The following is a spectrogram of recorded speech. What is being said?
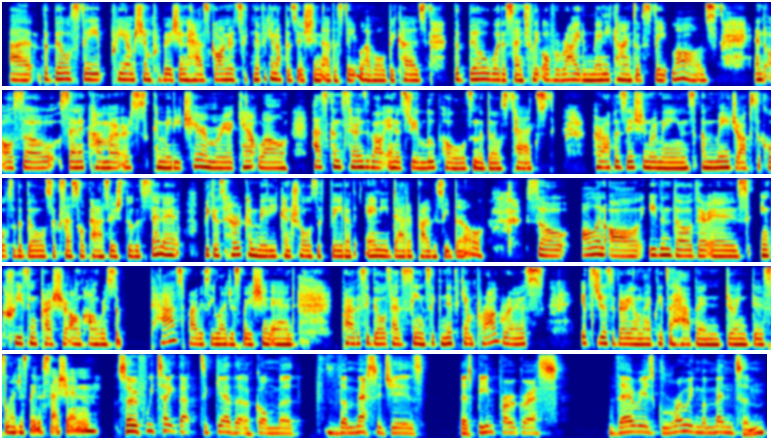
Uh, the bill's state preemption provision has garnered significant opposition at the state level because the bill would essentially override many kinds of state laws. And also, Senate Commerce Committee Chair Maria Cantwell has concerns about industry loopholes in the bill's text. Her opposition remains a major obstacle to the bill's successful passage through the Senate because her committee controls the fate of any data privacy bill. So, all in all, even though there is increasing pressure on Congress to pass privacy legislation and privacy bills have seen significant progress, it's just very unlikely to happen during this legislative session. So, if we take that together, Ugonma, the message is there's been progress, there is growing momentum,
